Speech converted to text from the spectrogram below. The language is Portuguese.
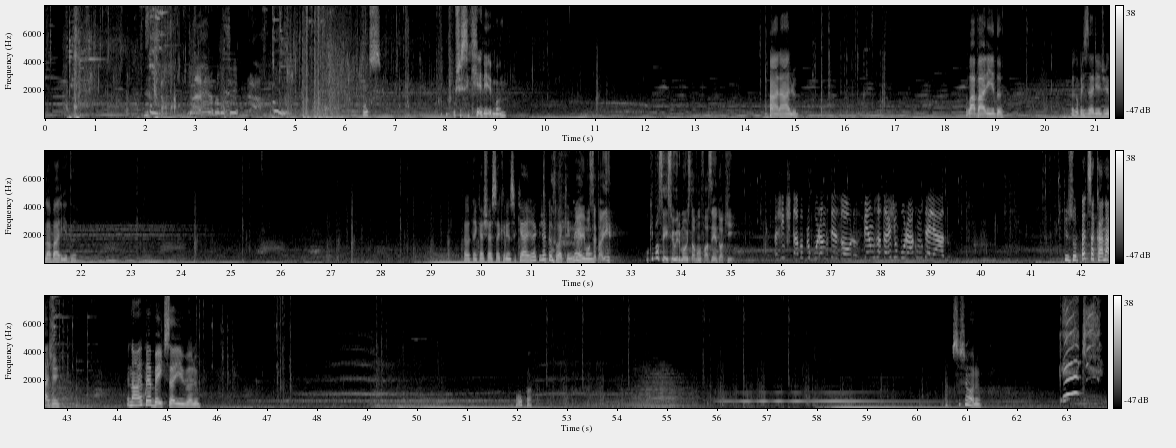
Já era pra você. Putz. Puxa, sem querer, mano. Caralho. Labareda. Por que eu precisaria de labareda? Eu tenho que achar essa criança aqui. Ah, já, que- já que eu tô aqui E aí, mesmo. você tá aí? O que você e seu irmão estavam fazendo aqui? A gente. Viemos de um buraco no telhado. Tesouro, tá de sacanagem? Não, é bait isso aí, velho. Opa. Nossa senhora. Que que...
